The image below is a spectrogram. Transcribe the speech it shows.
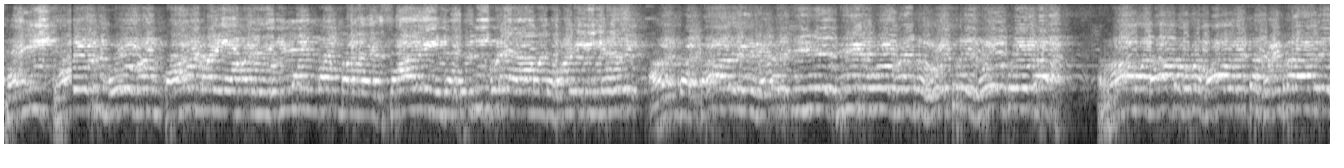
கலிக்கரோடு மோகன் அவரது அவரது சாலை அந்த தீர்வோம் என்ற ரோட்டோட ராமநாதபுரம் மாவட்டம் என்றாலே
